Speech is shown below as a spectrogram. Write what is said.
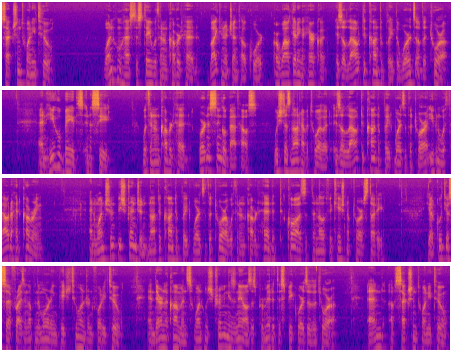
Section 22. One who has to stay with an uncovered head, like in a Gentile court, or while getting a haircut, is allowed to contemplate the words of the Torah. And he who bathes in a sea, with an uncovered head, or in a single bathhouse, which does not have a toilet, is allowed to contemplate words of the Torah even without a head covering. And one shouldn't be stringent not to contemplate words of the Torah with an uncovered head to cause the nullification of Torah study. Yalkut Yosef, Rising Up in the Morning, page 242 and there in the comments, one who's trimming his nails is permitted to speak words of the Torah. End of section 22.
